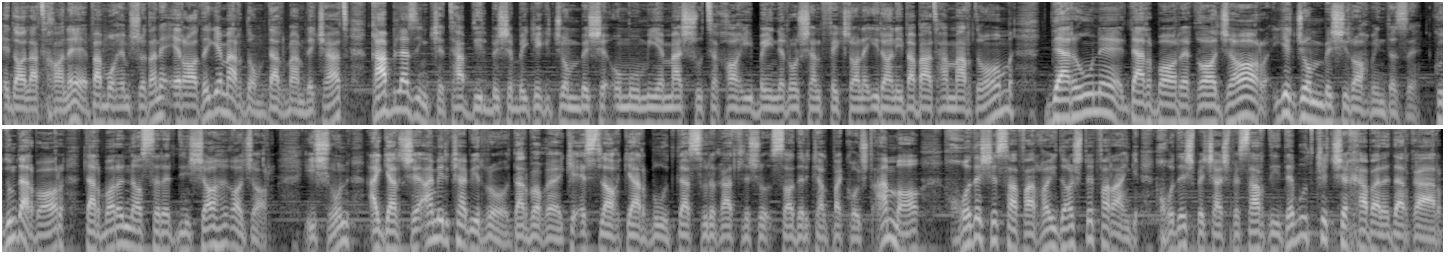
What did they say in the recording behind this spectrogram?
عدالتخانه و مهم شدن اراده مردم در مملکت قبل از اینکه تبدیل بشه به یک جنبش عمومی مشروط خواهی بین روشن فکران ایرانی و بعد هم مردم درون دربار قاجار یه جنبشی راه میندازه. کدوم دربار؟ دربار ناصرالدین شاه قاجار. ایشون اگرچه امیر کبیر رو در واقع که اصلاحگر بود دستور قتلش رو صادر کرد و کشت اما خودش سفرهایی داشته فرنگ. خودش به چشم سر دیده بود که چه خبره در غرب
